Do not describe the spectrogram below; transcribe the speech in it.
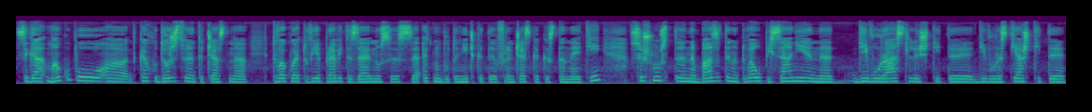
Сега, малко по а, така художествената част на това, което вие правите заедно с етноботаничката Франческа Кастанети, всъщност на базата на това описание на дивораслещите, диворастящите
